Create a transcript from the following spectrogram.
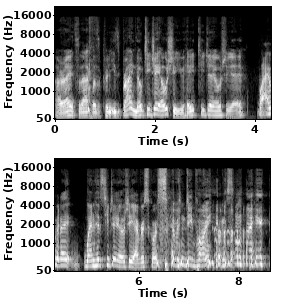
All right, so that was pretty easy. Brian, no TJ Oshie. You hate TJ Oshie, eh? Why would I? When has TJ Oshie ever scored seventy points? like,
